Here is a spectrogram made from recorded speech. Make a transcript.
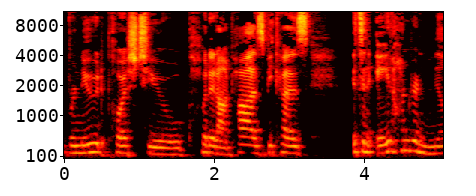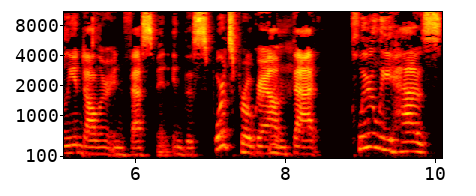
renewed push to put it on pause because it's an $800 million investment in this sports program mm. that clearly has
